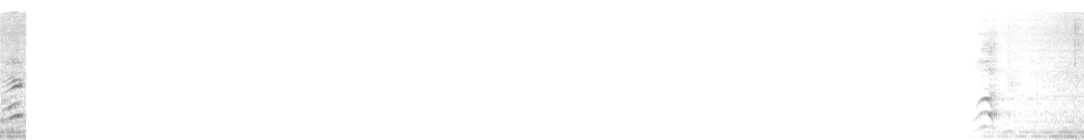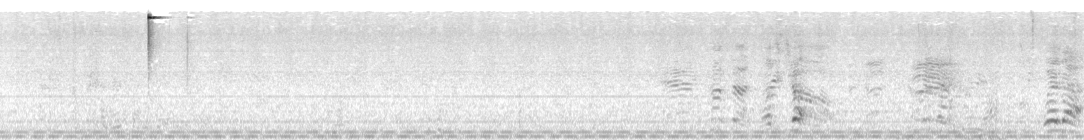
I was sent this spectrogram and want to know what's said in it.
Mark? Look. And cut that. Let's job. Way back.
